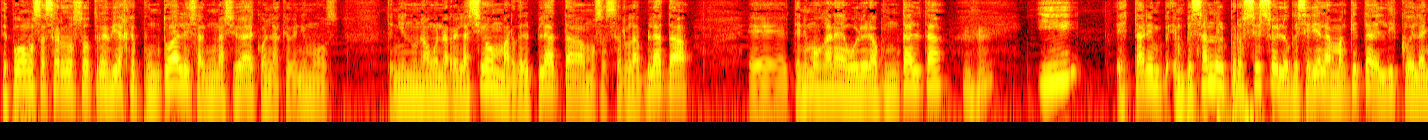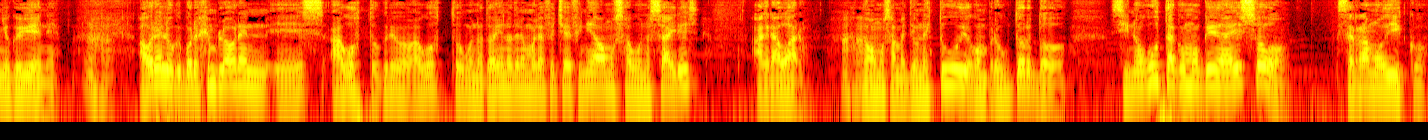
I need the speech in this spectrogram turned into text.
Después vamos a hacer dos o tres viajes puntuales a algunas ciudades con las que venimos teniendo una buena relación, Mar del Plata, vamos a hacer La Plata, eh, tenemos ganas de volver a Punta Alta y estar em, empezando el proceso de lo que sería la maqueta del disco del año que viene. Ahora lo que, por ejemplo, ahora en, es agosto, creo, agosto, bueno, todavía no tenemos la fecha definida, vamos a Buenos Aires a grabar. Nos vamos a meter un estudio con productor, todo. Si nos gusta cómo queda eso, cerramos disco.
